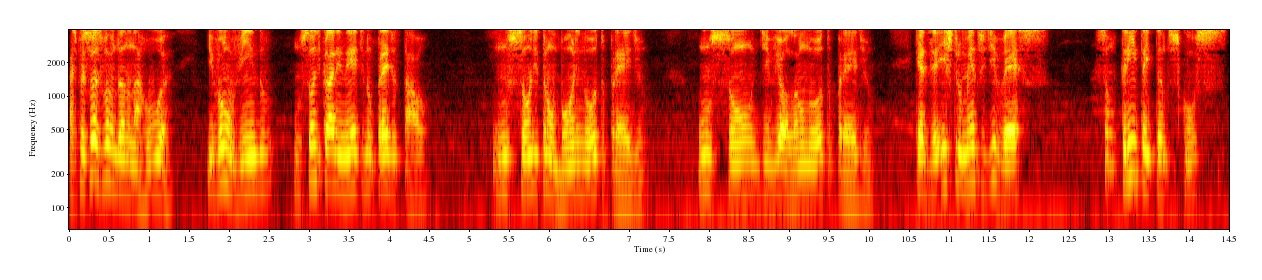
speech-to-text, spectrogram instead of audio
as pessoas vão andando na rua e vão ouvindo um som de clarinete no prédio tal, um som de trombone no outro prédio, um som de violão no outro prédio. Quer dizer, instrumentos diversos. São trinta e tantos cursos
